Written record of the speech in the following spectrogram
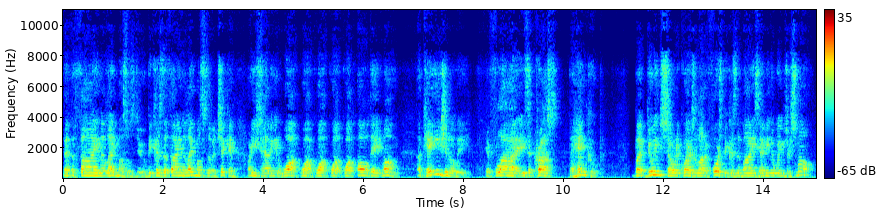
that the thigh and the leg muscles do because the thigh and the leg muscles of a chicken are used to having it walk, walk, walk, walk, walk all day long. Occasionally, it flies across the hen coop, but doing so requires a lot of force because the body's heavy, the wings are small,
